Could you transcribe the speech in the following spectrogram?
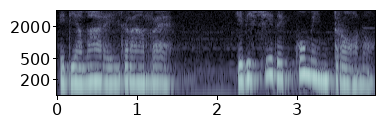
e di amare il gran Re che vi siede come in trono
